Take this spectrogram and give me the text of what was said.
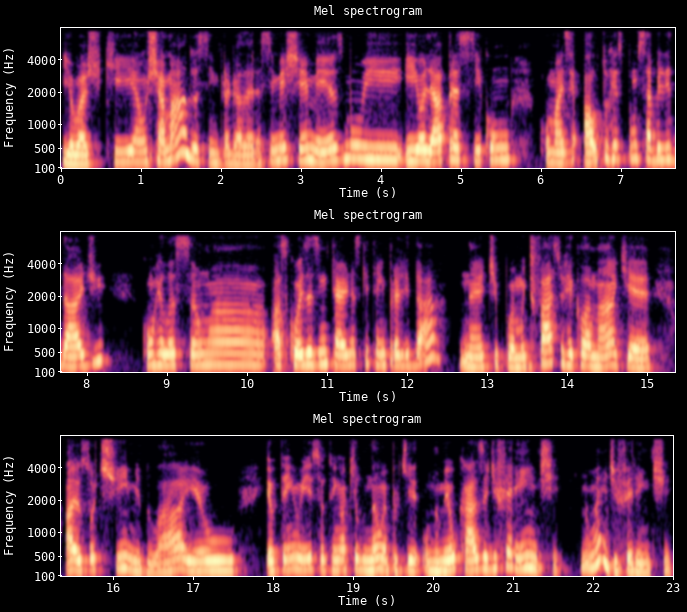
E eu acho que é um chamado assim para a galera se mexer mesmo e, e olhar para si com, com mais autorresponsabilidade com relação às coisas internas que tem para lidar, né? Tipo, é muito fácil reclamar que é, ah, eu sou tímido, ah, eu eu tenho isso, eu tenho aquilo. Não, é porque no meu caso é diferente. Não é diferente,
